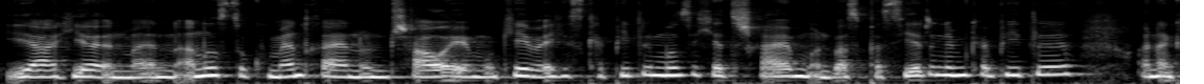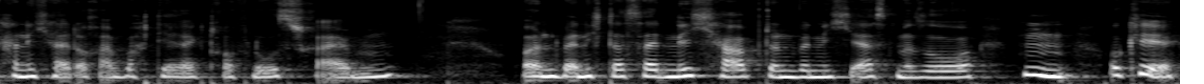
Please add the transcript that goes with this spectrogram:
ja, hier in mein anderes Dokument rein und schaue eben, okay, welches Kapitel muss ich jetzt schreiben und was passiert in dem Kapitel. Und dann kann ich halt auch einfach direkt drauf losschreiben. Und wenn ich das halt nicht habe, dann bin ich erstmal so, hm, okay,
